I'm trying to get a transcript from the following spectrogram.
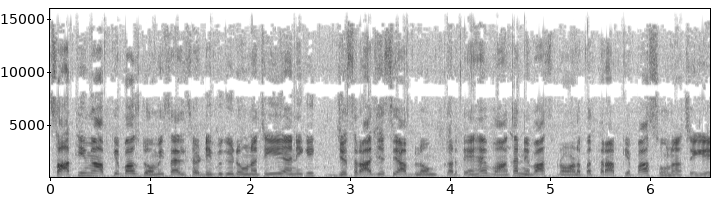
साथ ही में आपके पास डोमिसाइल सर्टिफिकेट होना चाहिए, यानी कि जिस राज्य से आप बिलोंग करते हैं, वहाँ का निवास प्रमाण पत्र आपके पास होना चाहिए।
